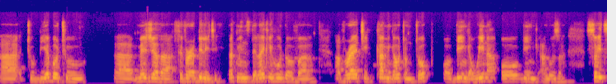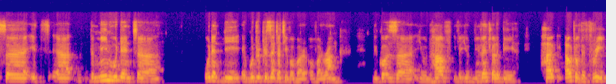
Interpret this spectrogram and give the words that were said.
uh, to be able to uh, measure the favorability. That means the likelihood of uh, a variety coming out on top or being a winner or being a loser. So it's, uh, it's the mean wouldn't, wouldn't be a good representative of a, of a rank because uh, you'd have, you'd eventually be out of the three,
